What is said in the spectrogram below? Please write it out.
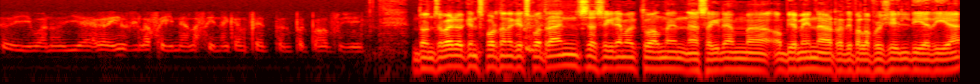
i, bueno, i agrair-los la feina, la feina que han fet per, per Palafrugell. Doncs a veure què ens porten aquests quatre anys. Seguirem actualment, eh, seguirem, eh, òbviament, a Ràdio Palafrugell dia a dia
